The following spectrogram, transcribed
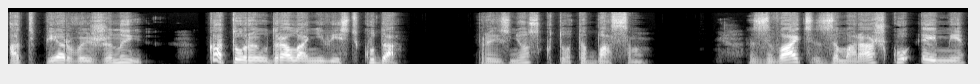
от первой жены, которая удрала невесть куда», — произнес кто-то басом. «Звать заморашку Эмми.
